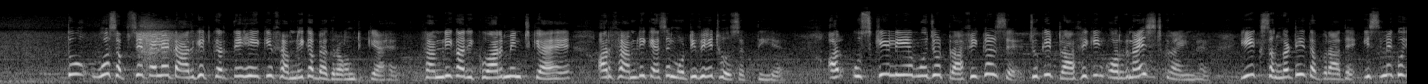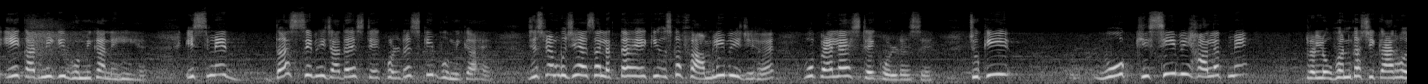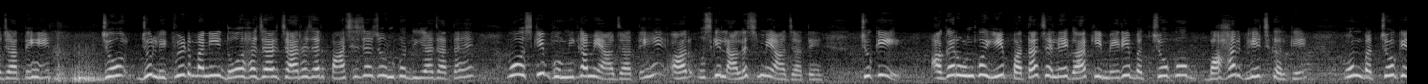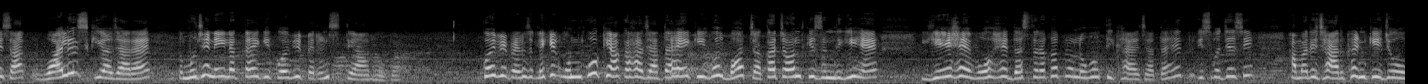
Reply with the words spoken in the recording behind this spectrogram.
तो वो सबसे पहले टारगेट करते हैं कि फैमिली का बैकग्राउंड क्या है फैमिली का रिक्वायरमेंट क्या है और फैमिली कैसे मोटिवेट हो सकती है। और उसके लिए वो जो ट्रैफिकर्स है चूँकि ट्रैफिकिंग ऑर्गेनाइज्ड क्राइम है ये एक संगठित अपराध है। इसमें कोई एक आदमी की भूमिका नहीं है। इसमें दस से भी ज़्यादा स्टेक होल्डर्स की भूमिका है जिसमें मुझे ऐसा लगता है कि उसका फैमिली भी जो है वो पहला स्टेक होल्डर्स है। चूँकि वो किसी भी हालत में प्रलोभन का शिकार हो जाते हैं जो जो लिक्विड मनी 2000, 4000, 5000 जो उनको दिया जाता है वो उसकी भूमिका में आ जाते हैं और उसके लालच में आ जाते हैं। क्योंकि अगर उनको ये पता चलेगा कि मेरे बच्चों को बाहर भेज करके उन बच्चों के साथ वायलेंस किया जा रहा है तो मुझे नहीं लगता है कि कोई भी पेरेंट्स तैयार होगा। कोई भी पेरेंट्स लेकिन उनको क्या कहा जाता है कि वो बहुत चकाचौंध की ज़िंदगी है ये है वो है दस तरह का प्रलोभन दिखाया जाता है। तो इस वजह से हमारे झारखंड की जो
